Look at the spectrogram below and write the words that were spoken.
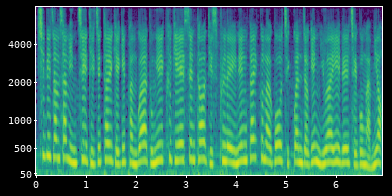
12.3인치 디지털 계기판과 동일 크기의 센터 디스플레이는 깔끔하고 직관적인 UI를 제공하며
